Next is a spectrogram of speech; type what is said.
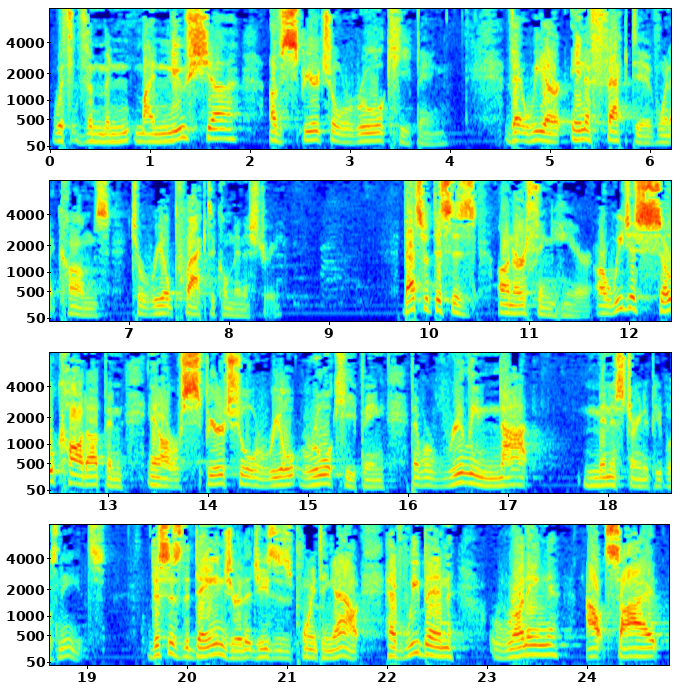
with the minutia of spiritual rule keeping that we are ineffective when it comes to real practical ministry? That's what this is unearthing here. Are we just so caught up in, in our spiritual real, rule keeping that we're really not ministering to people's needs? This is the danger that Jesus is pointing out. Have we been running outside?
